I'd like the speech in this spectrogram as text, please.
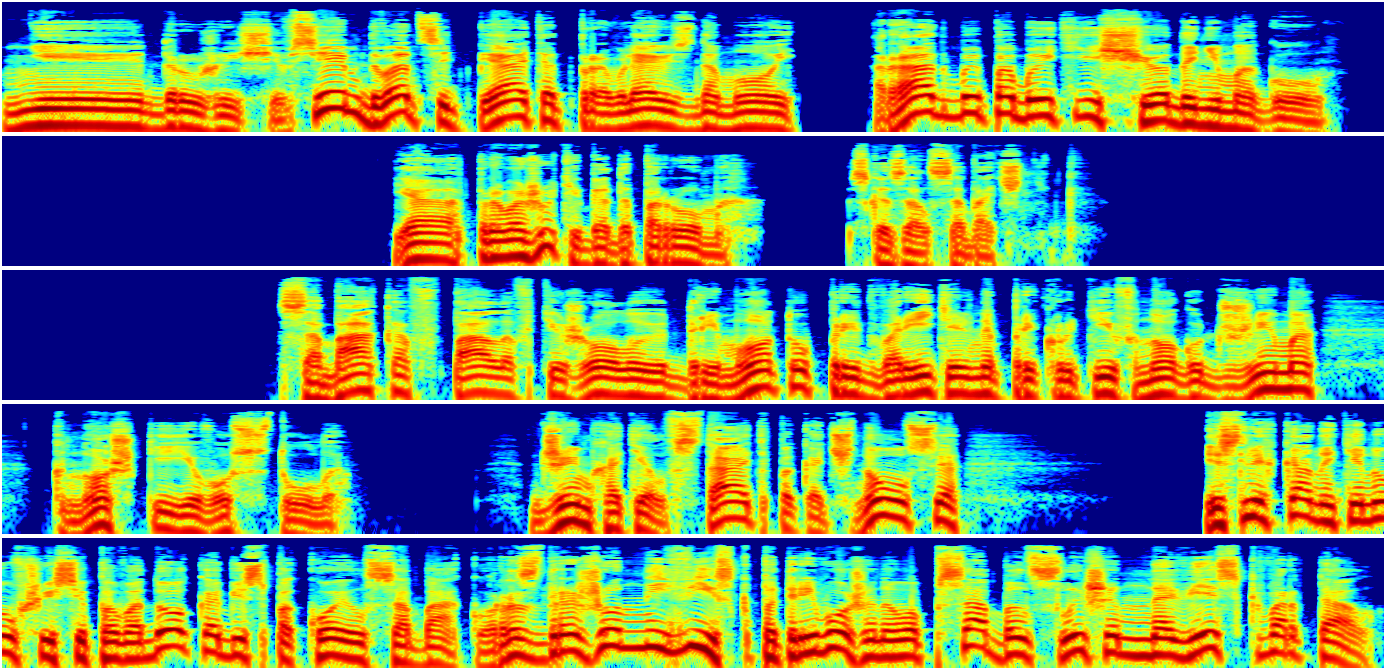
Не, дружище, в семь двадцать пять отправляюсь домой. Рад бы побыть еще, да не могу. Я провожу тебя до парома, — сказал собачник. Собака впала в тяжелую дремоту, предварительно прикрутив ногу Джима к ножке его стула. Джим хотел встать, покачнулся, и слегка натянувшийся поводок обеспокоил собаку. Раздраженный визг потревоженного пса был слышен на весь квартал.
